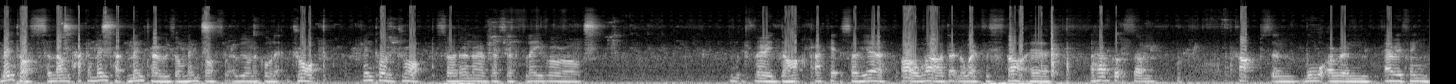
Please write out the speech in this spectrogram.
Mentos, another pack of Mento Mentos or Mentos, whatever you want to call it. Drop. Mentos drop. So I don't know if that's a flavour or looks very dark packet. So yeah. Oh wow, I don't know where to start here. I have got some cups and water and everything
